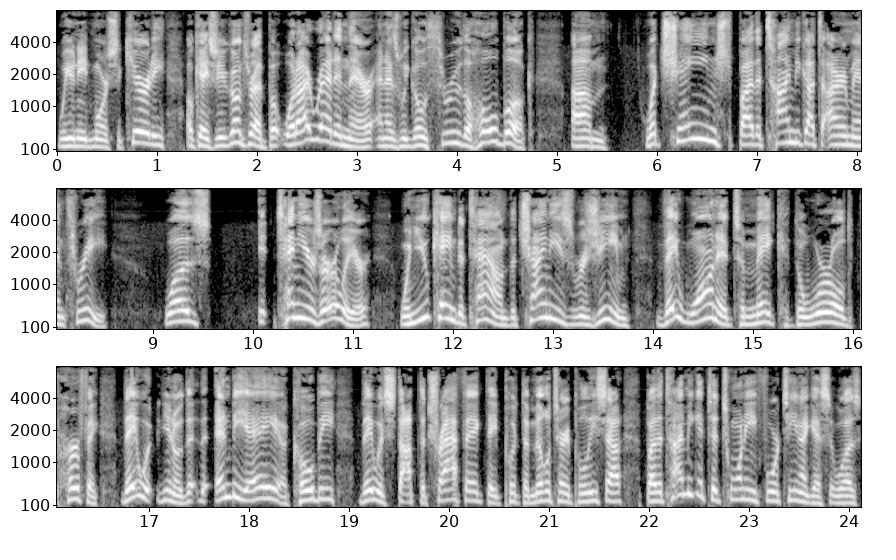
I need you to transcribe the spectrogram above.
we need more security. Okay, so you're going through that. But what I read in there, and as we go through the whole book, um, what changed by the time you got to Iron Man three was it, ten years earlier when you came to town, the Chinese regime they wanted to make the world perfect. They would, you know, the, the NBA, uh, Kobe, they would stop the traffic. They put the military police out. By the time you get to 2014, I guess it was,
